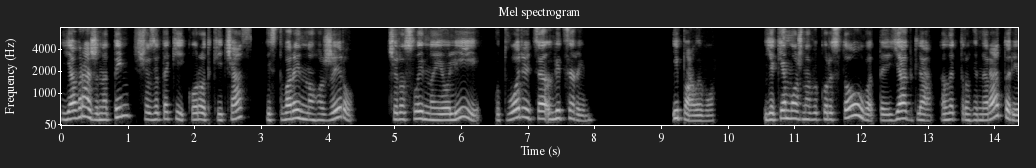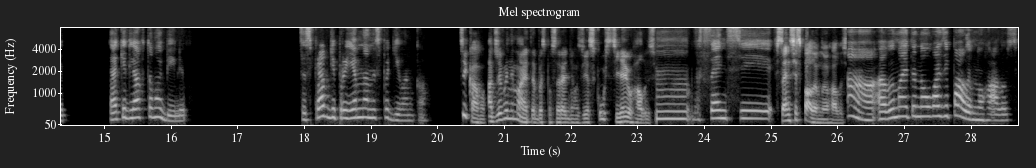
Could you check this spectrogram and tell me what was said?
Я вражена тим, що за такий короткий час із тваринного жиру чи рослинної олії утворюється гліцерин і паливо, яке можна використовувати як для електрогенераторів, так і для автомобілів. Це справді приємна несподіванка. Цікаво, адже ви не маєте безпосереднього зв'язку з цією галузю. М, в сенсі В сенсі з паливною галузю. А, а ви маєте на увазі паливну галузь.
